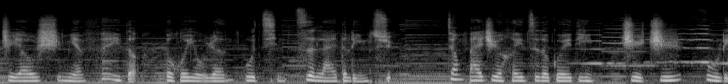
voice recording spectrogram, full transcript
只要是免费的，都会有人不请自来的领取，将白纸黑字的规定置之不理。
